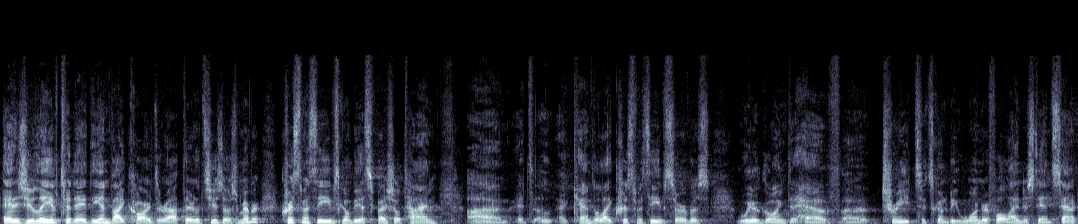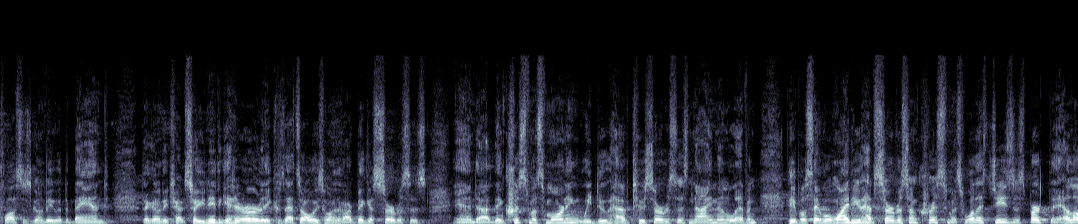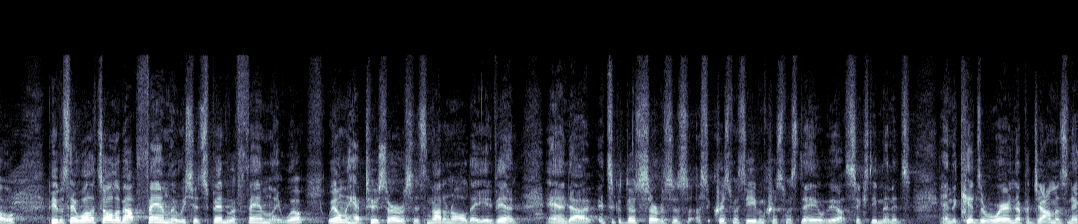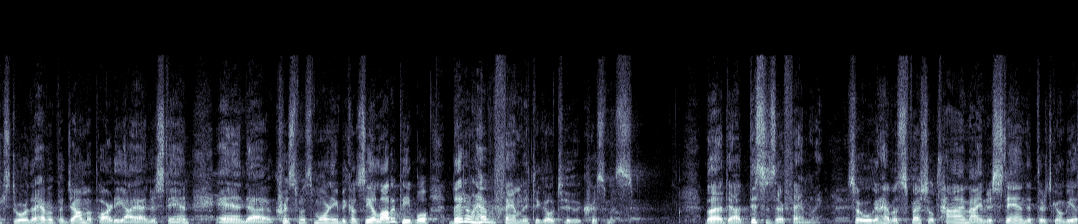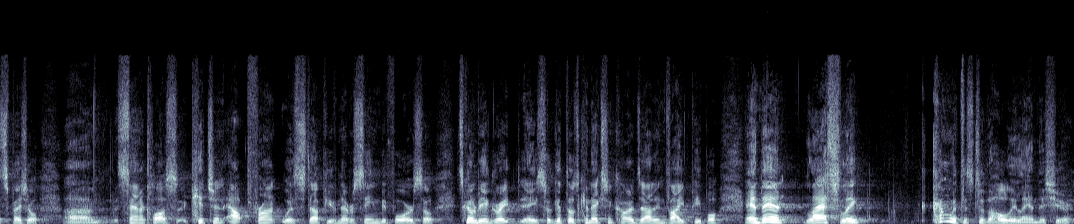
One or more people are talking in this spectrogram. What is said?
And as you leave today, the invite cards are out there. Let's use those. Remember, Christmas Eve is going to be a special time. Um, it's a, a, candlelight Christmas Eve service. We're going to have uh, treats. It's going to be wonderful. I understand Santa Claus is going to be with the band. They're going to be tra- so you need to get here early because that's always one of our biggest services. And uh, then Christmas morning, we do have two services, nine and eleven. People say, "Well, why do you have service on Christmas?" Well, it's Jesus' birthday. Hello. People say, "Well, it's all about family. We should spend with family." Well, we only have two services. It's not an all-day event, and uh, it's those services Christmas Eve and Christmas Day will be about 60 minutes. And the kids are wearing their pajamas next door. They're having a pajama party, I understand, and uh, Christmas morning. Because, see, a lot of people, they don't have a family to go to at Christmas. But uh, this is their family. So we're going to have a special time. I understand that there's going to be a special um, Santa Claus kitchen out front with stuff you've never seen before. So it's going to be a great day. So get those connection cards out, invite people. And then, lastly, Come with us to the Holy Land this year.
